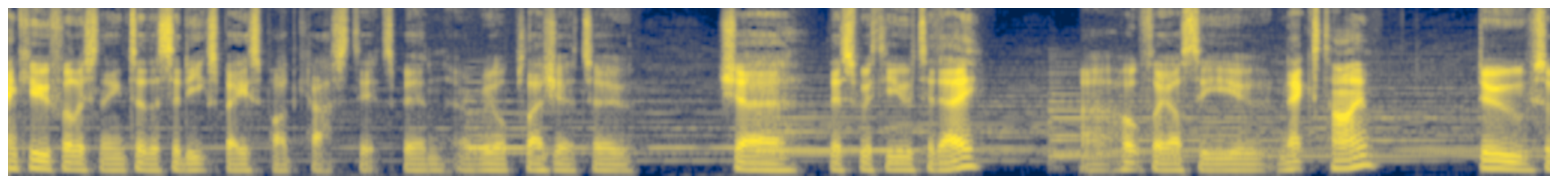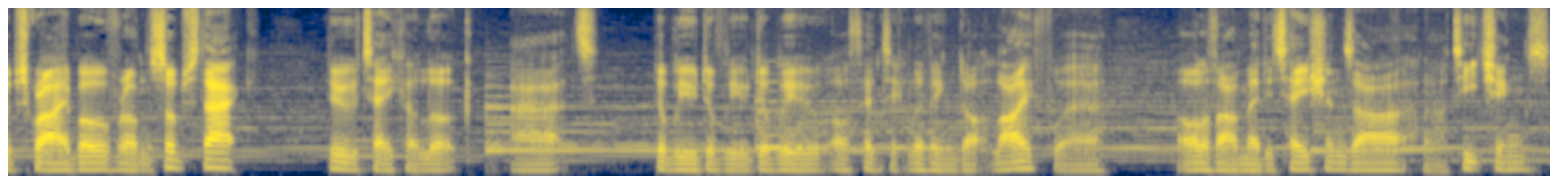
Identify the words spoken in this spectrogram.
Thank you for listening to the Siddique Space podcast. It's been a real pleasure to share this with you today. Uh, hopefully, I'll see you next time. Do subscribe over on the Substack. Do take a look at www.authenticliving.life, where all of our meditations are and our teachings.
